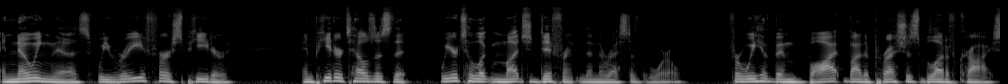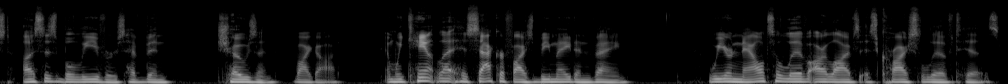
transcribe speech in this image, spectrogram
And knowing this, we read First Peter, and Peter tells us that we are to look much different than the rest of the world. For we have been bought by the precious blood of Christ. Us as believers have been chosen by God, and we can't let his sacrifice be made in vain. We are now to live our lives as Christ lived his,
